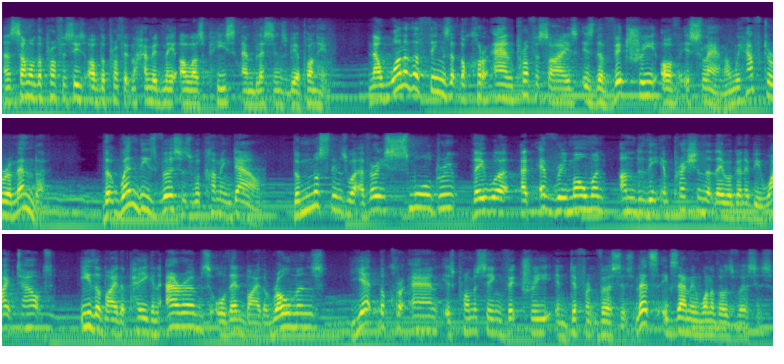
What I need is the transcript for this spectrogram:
and some of the prophecies of the Prophet Muhammad, may Allah's peace and blessings be upon him. Now, one of the things that the Quran prophesies is the victory of Islam. And we have to remember that when these verses were coming down, the Muslims were a very small group. They were at every moment under the impression that they were going to be wiped out, either by the pagan Arabs or then by the Romans. Yet the Quran is promising victory in different verses. Let's examine one of those verses.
